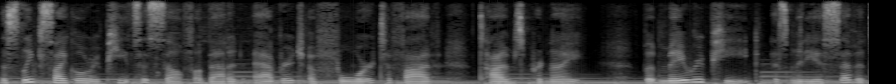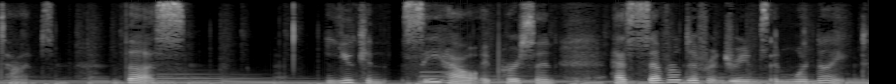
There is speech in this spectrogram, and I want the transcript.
The sleep cycle repeats itself about an average of four to five times per night, but may repeat as many as seven times. Thus, you can see how a person has several different dreams in one night.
